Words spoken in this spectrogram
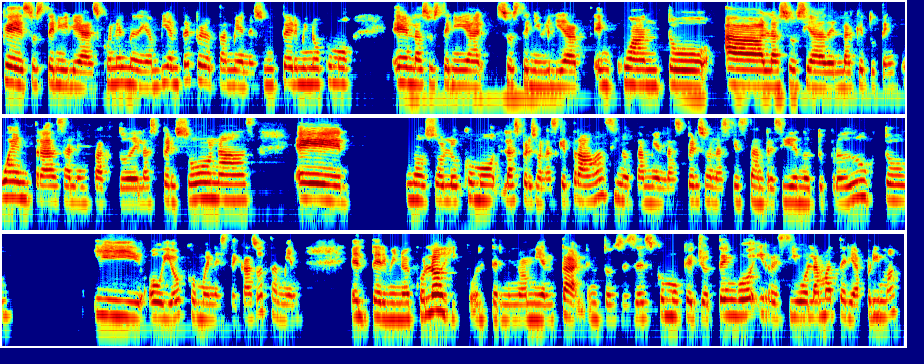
que sostenibilidad es con el medio ambiente, pero también es un término como en la sostenibilidad, sostenibilidad en cuanto a la sociedad en la que tú te encuentras, al impacto de las personas, eh, no solo como las personas que trabajan, sino también las personas que están recibiendo tu producto. Y obvio, como en este caso, también el término ecológico, el término ambiental. Entonces es como que yo tengo y recibo la materia prima,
